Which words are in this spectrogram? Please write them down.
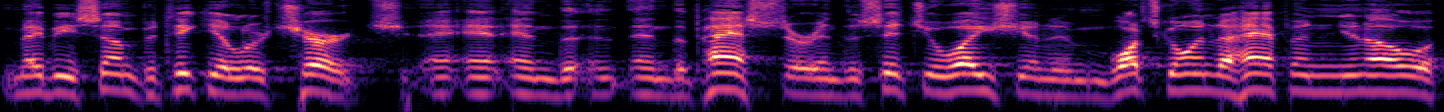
maybe some particular church and, and, the, and the pastor and the situation and what's going to happen, you know,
